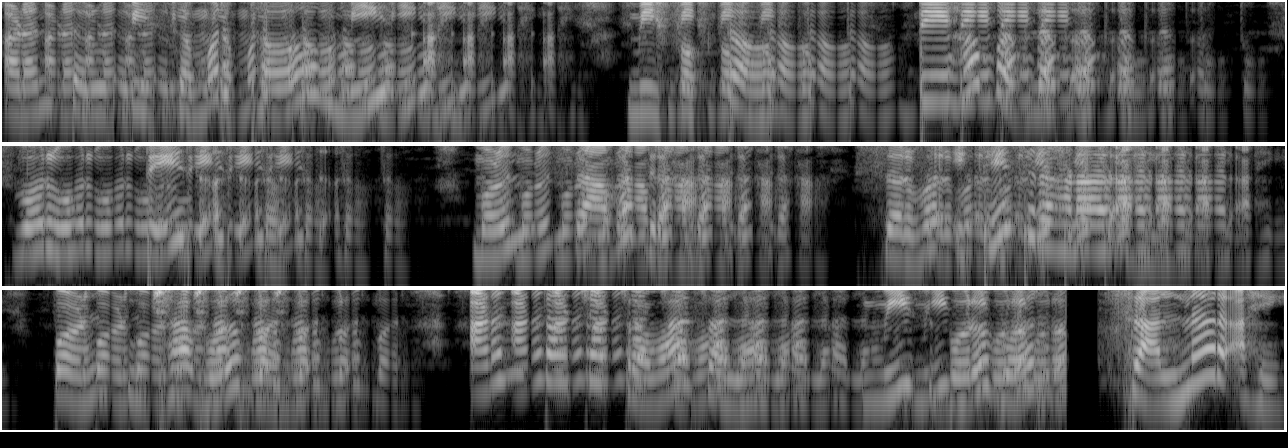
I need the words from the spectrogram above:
अनंत रूपी समर्थ मीच आहे. मी फक्त देह बदलत असतो. स्वरूप तेच असतं. म्हणून सावध राहा. सर्व इथेच राहणार आहे. पण तुझ्या बरोबर अनंताच्या प्रवासाला मीच बरोबर चालणार आहे.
